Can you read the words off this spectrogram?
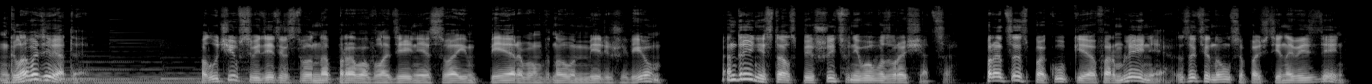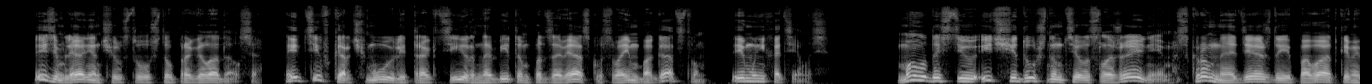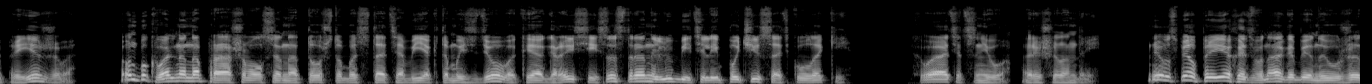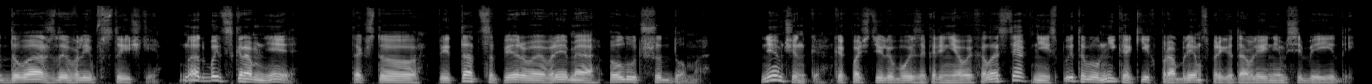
Глава 9. Получив свидетельство на право владения своим первым в новом мире жильем, Андрей не стал спешить в него возвращаться. Процесс покупки и оформления затянулся почти на весь день, и землянин чувствовал, что проголодался. Идти в корчму или трактир, набитым под завязку своим богатством, ему не хотелось. Молодостью и тщедушным телосложением, скромной одеждой и повадками приезжего он буквально напрашивался на то, чтобы стать объектом издевок и агрессий со стороны любителей почесать кулаки. «Хватит с него», — решил Андрей. Не успел приехать в Нагобин и уже дважды влип в стычки. Надо быть скромнее. Так что питаться первое время лучше дома. Немченко, как почти любой закоренелый холостяк, не испытывал никаких проблем с приготовлением себе еды.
